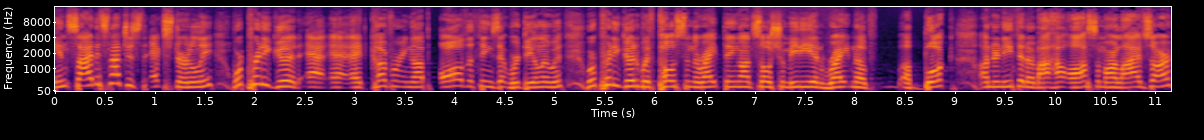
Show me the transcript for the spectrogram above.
inside, it's not just externally. We're pretty good at, at, at covering up all the things that we're dealing with. We're pretty good with posting the right thing on social media and writing a a book underneath it about how awesome our lives are.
